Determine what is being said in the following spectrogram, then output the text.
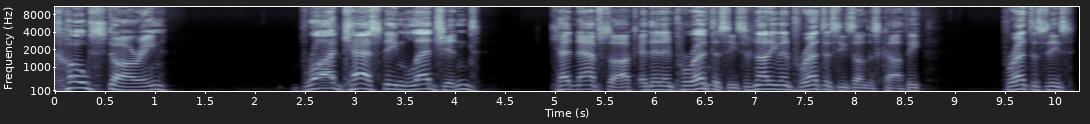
co-starring broadcasting legend Ken Napzok, and then in parentheses, there's not even parentheses on this copy. Parentheses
